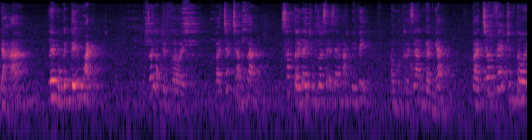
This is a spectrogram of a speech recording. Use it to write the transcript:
đã lên một cái kế hoạch rất là tuyệt vời và chắc chắn rằng sắp tới đây chúng tôi sẽ ra mắt quý vị ở một thời gian gần nhất và cho phép chúng tôi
